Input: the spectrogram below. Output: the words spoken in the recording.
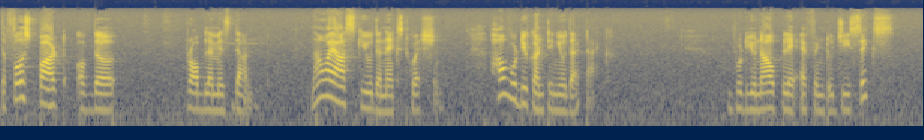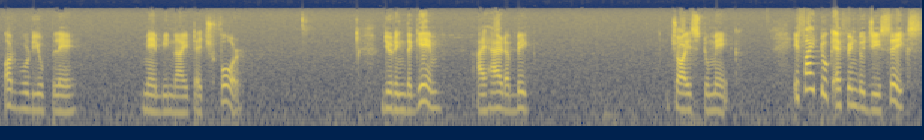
the first part of the problem is done now I ask you the next question. How would you continue the attack? Would you now play f into g6 or would you play maybe knight h4 during the game I had a big choice to make. If I took f into g6,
